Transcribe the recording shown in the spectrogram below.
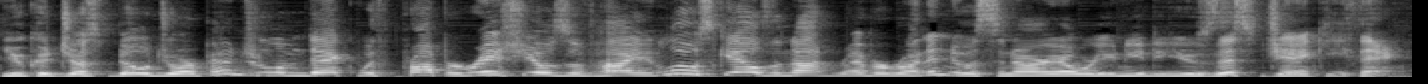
you could just build your pendulum deck with proper ratios of high and low scales and not ever run into a scenario where you need to use this janky thing.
